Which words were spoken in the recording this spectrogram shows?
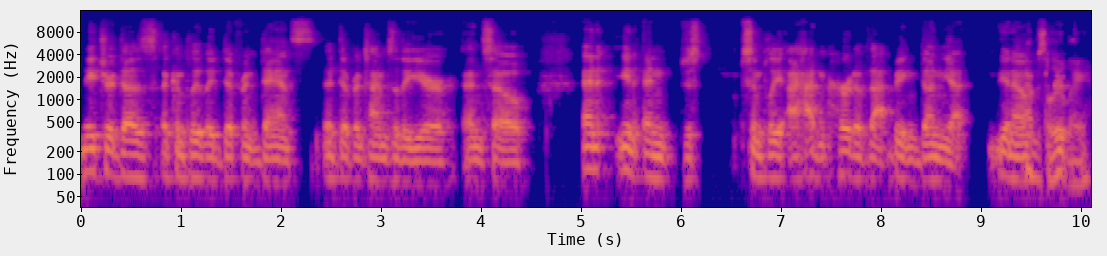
Nature does a completely different dance at different times of the year, and so and you know, and just simply I hadn't heard of that being done yet. You know, absolutely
